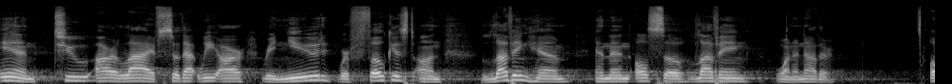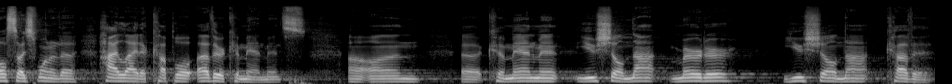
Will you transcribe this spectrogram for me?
in to our life so that we are renewed, we're focused on loving Him, and then also loving one another. Also, I just wanted to highlight a couple other commandments. Uh, on uh, commandment, you shall not murder, you shall not covet.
